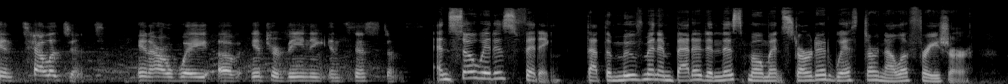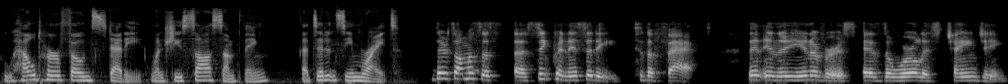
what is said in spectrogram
intelligent in our way of intervening in systems. And so it is fitting that the movement embedded in this moment started with Darnella Frazier, who held her phone steady when she saw something that didn't seem right. There's almost a, a synchronicity to the fact that in the universe, as the world is changing,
